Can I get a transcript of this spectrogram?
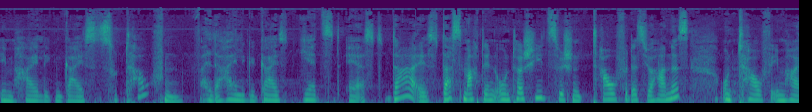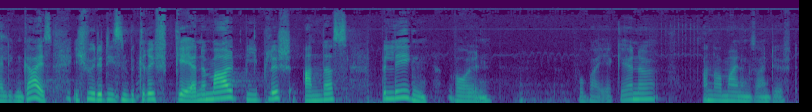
im Heiligen Geist zu taufen, weil der Heilige Geist jetzt erst da ist. Das macht den Unterschied zwischen Taufe des Johannes und Taufe im Heiligen Geist. Ich würde diesen Begriff gerne mal biblisch anders belegen wollen, wobei ihr gerne anderer Meinung sein dürft.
